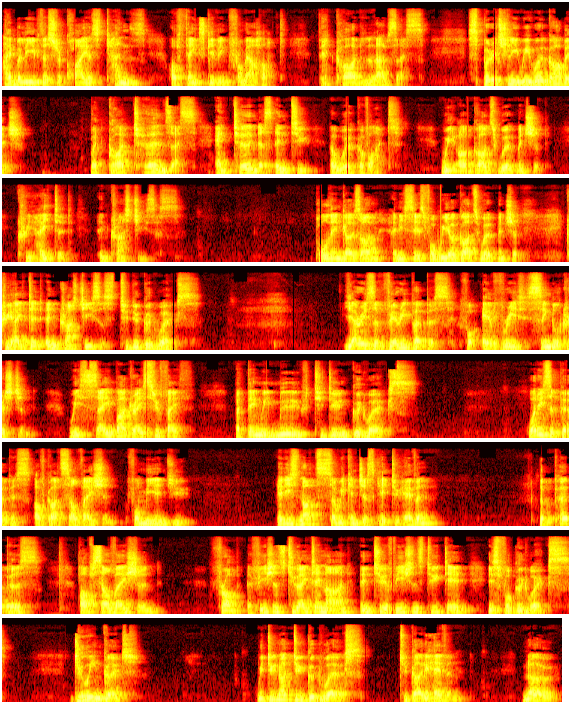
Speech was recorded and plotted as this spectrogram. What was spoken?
I believe this requires tons of thanksgiving from our heart that God loves us. Spiritually, we were garbage, but God turns us and turned us into a work of art. We are God's workmanship, created in Christ Jesus. Paul then goes on and he says, For we are God's workmanship, created in Christ Jesus to do good works. Here is the very purpose for every single Christian. We say by grace through faith, but then we move to doing good works. What is the purpose of God's salvation for me and you? It is not so we can just get to heaven. The purpose of salvation from Ephesians 2 8 and 9 into Ephesians 2 10 is for good works, doing good. We do not do good works to go to heaven. No.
